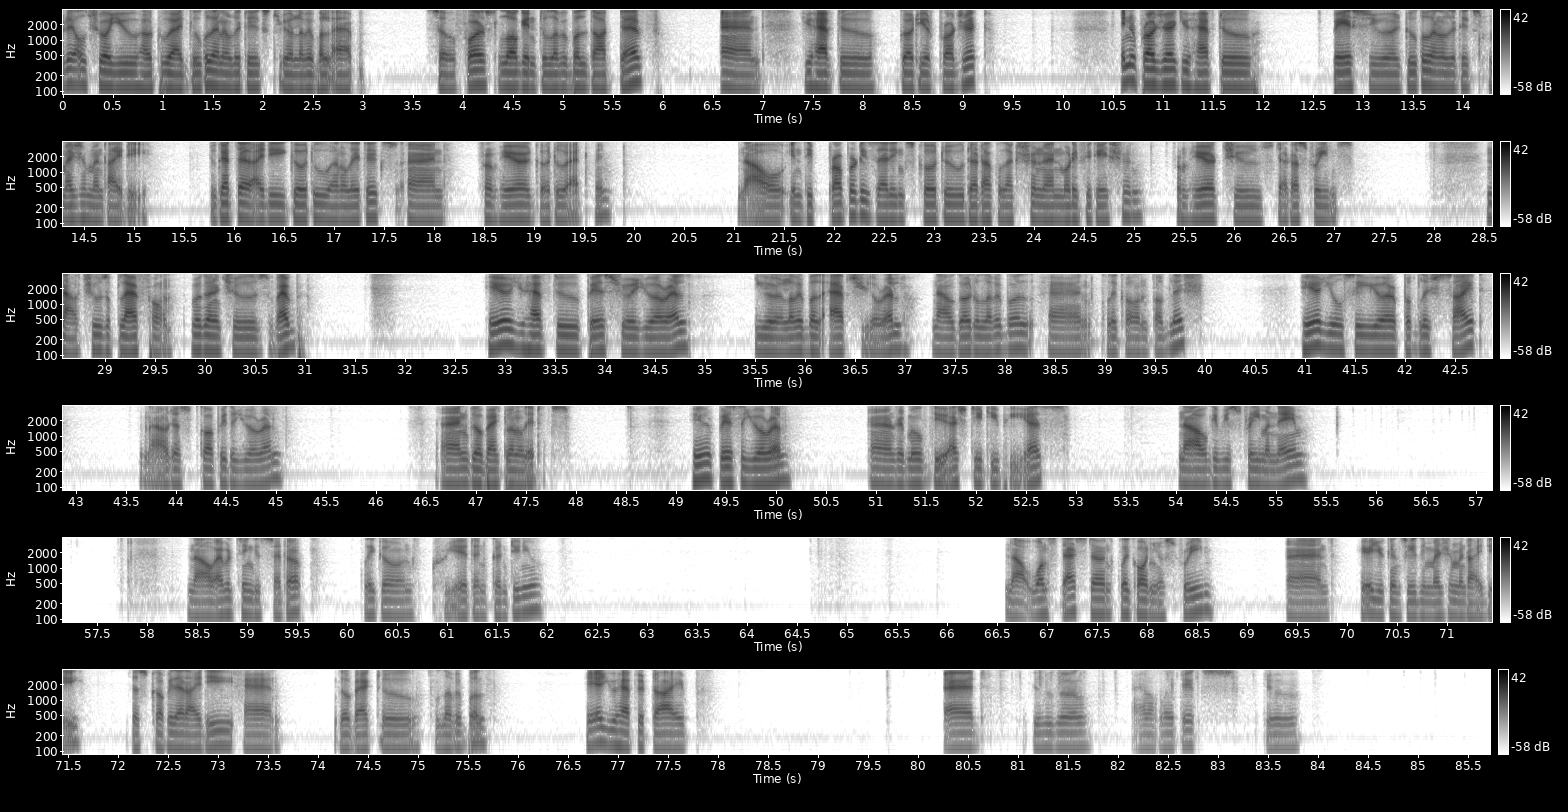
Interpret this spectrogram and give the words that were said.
Today I'll show you how to add Google Analytics to your Lovable app. So first log into lovable.dev and you have to go to your project. In your project you have to paste your Google Analytics measurement ID. To get that ID go to Analytics and from here go to Admin. Now in the property settings go to data collection and modification. From here choose data streams now choose a platform. We're going to choose web. Here you have to paste your url your lovable apps url now go to lovable and click on publish. Here you'll see your published site. Now just copy the url and go back to analytics. Here paste the url and remove the https now give your stream a name now everything is set up. Click on create and continue. Now once that's done click on your stream. And here you can see the measurement id just copy that id and go back to lovable. Here you have to type add google analytics to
